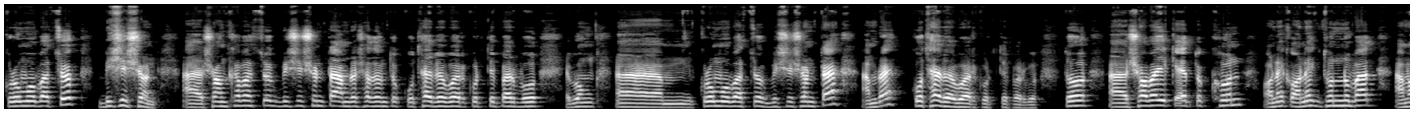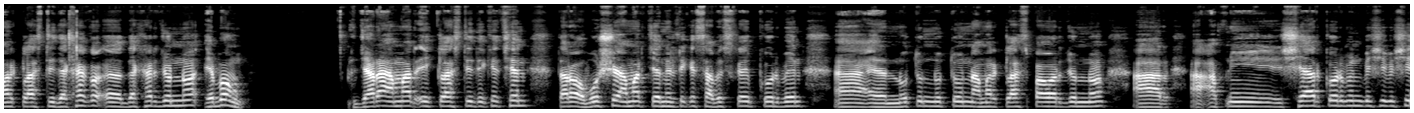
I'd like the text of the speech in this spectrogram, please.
ক্রমবাচক বিশেষণ। সংখ্যাবাচক বিশেষণটা আমরা সাধারণত কোথায় ব্যবহার করতে পারব এবং ক্রমবাচক বিশেষণটা আমরা কোথায় ব্যবহার করতে পারব। তো সবাইকে এতক্ষণ অনেক অনেক ধন্যবাদ আমার ক্লাসটি দেখা দেখার জন্য এবং যারা আমার এই ক্লাসটি দেখেছেন, তারা অবশ্যই আমার চ্যানেলটিকে সাবস্ক্রাইব করবেন নতুন নতুন আমার ক্লাস পাওয়ার জন্য। আর আপনি শেয়ার করবেন বেশি বেশি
